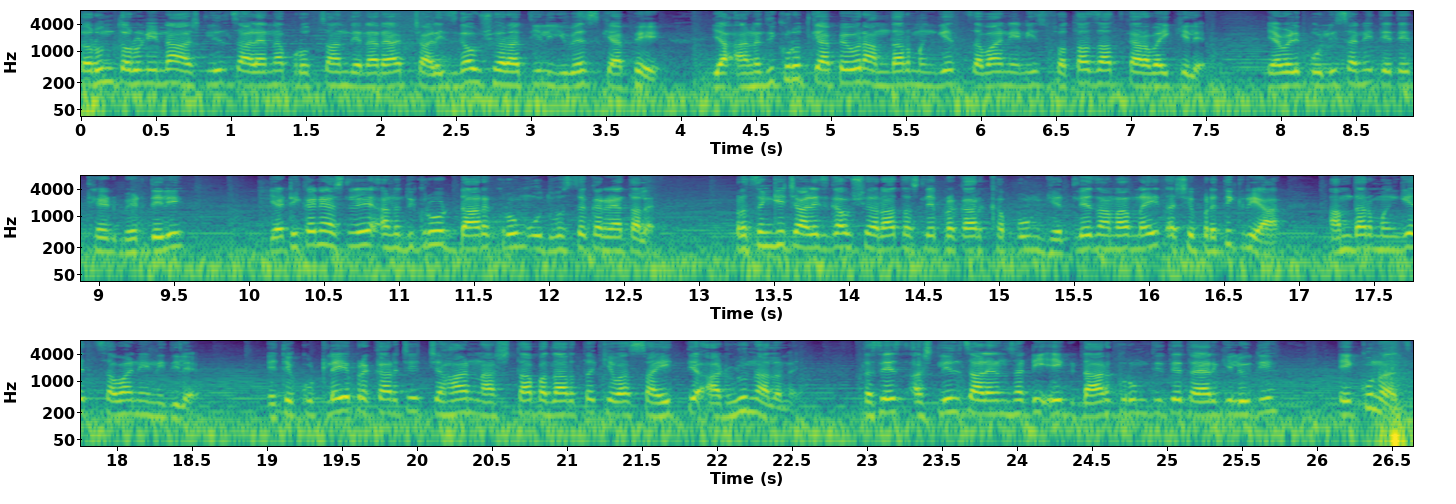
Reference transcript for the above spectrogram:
तरुण तरुणींना अश्लील चाळ्यांना प्रोत्साहन देणाऱ्या चाळीसगाव शहरातील युएस कॅफे या अनधिकृत कॅफेवर आमदार मंगेश चव्हाण यांनी स्वतः जात कारवाई केली. यावेळी पोलिसांनी तेथे थेट भेट दिली. या ठिकाणी असलेले अनधिकृत डार्क रूम उद्ध्वस्त करण्यात आलाय. प्रसंगी चाळीसगाव शहरात असले प्रकार खपवून घेतले जाणार नाहीत अशी प्रतिक्रिया आमदार मंगेश चव्हाण यांनी दिली. येथे कुठल्याही प्रकारचे चहा नाश्ता पदार्थ किंवा साहित्य आढळून आलं नाही. तसेच अश्लील चाळ्यांसाठी एक डार्क रूम तिथे तयार केली होती. एकूणच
